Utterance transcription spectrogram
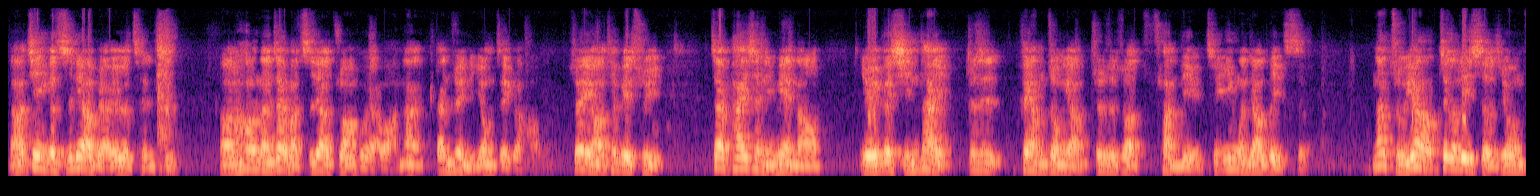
然后建一个资料表一个程式，啊，然后呢再把资料抓回来，哇，那干脆你用这个好了。所以哦，特别注意，在 Python 里面哦，有一个形态就是非常重要，就是说串列，其实英文叫 list。那主要这个 list 是用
